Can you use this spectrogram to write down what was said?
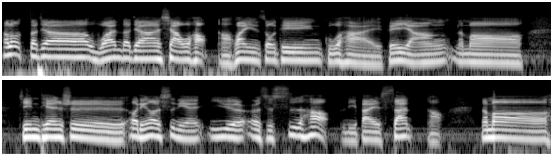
Hello，大家午安，大家下午好啊！欢迎收听《股海飞扬》。那么今天是二零二四年一月二十四号，礼拜三啊。那么。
